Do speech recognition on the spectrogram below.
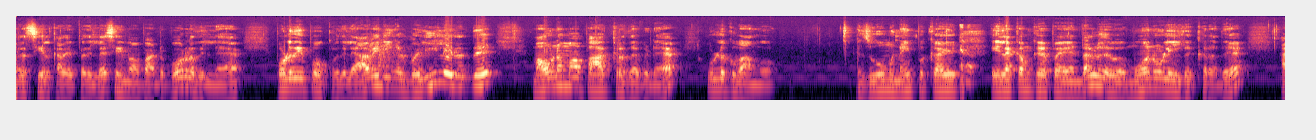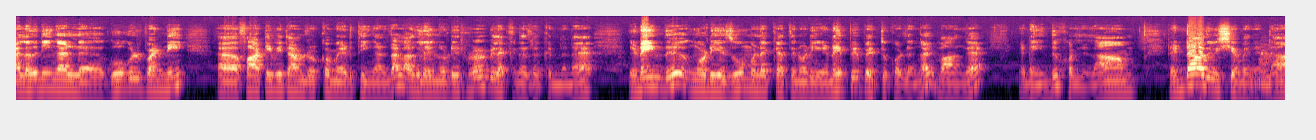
அரசியல் கதைப்பதில்லை சினிமா பாட்டு போடுறதில்லை பொழுதை போக்குவதில்லை. அவை நீங்கள் வெளியிலிருந்து மௌனமாக பார்க்குறத விட உள்ளுக்கு வாங்கும் ஜூம் இணைப்புகள் இலக்கம் கேட்ப என்றால் முகநூலில் இருக்கிறது. அல்லது நீங்கள் கூகுள் பண்ணி ஃபார்ட்டி வி தமிழ் ரொக்கம் எடுத்தீங்க என்றால் அதில் எங்களுடைய தொடர்பு இலக்கங்கள் இருக்கின்றன. இணைந்து உங்களுடைய ஜூம் இலக்கத்தினுடைய இணைப்பை பெற்றுக்கொள்ளுங்கள் வாங்க இணைந்து கொள்ளலாம். ரெண்டாவது விஷயம் என்னென்னா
